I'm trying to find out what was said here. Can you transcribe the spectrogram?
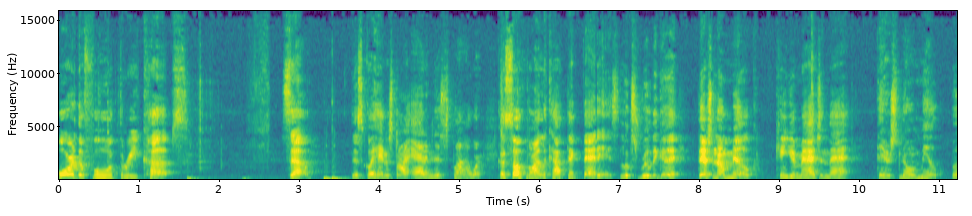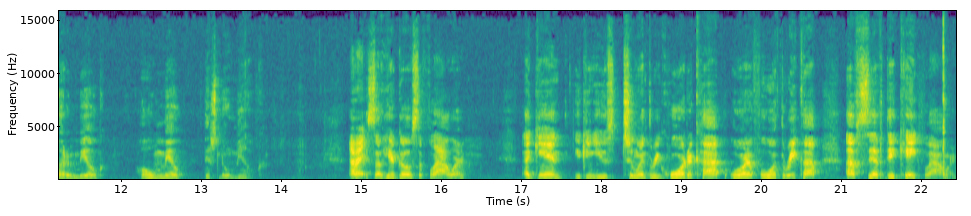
or the full three cups. So let's go ahead and start adding this flour. Because so far, look how thick that is. It looks really good. There's no milk. Can you imagine that? There's no milk. Buttermilk, whole milk, there's no milk. All right, so here goes the flour. Again, you can use two and three quarter cup or a full three cup of sifted cake flour.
